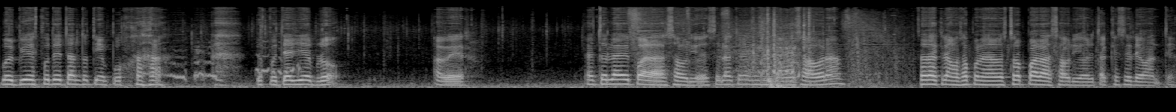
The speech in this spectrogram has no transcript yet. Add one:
Volví después de tanto tiempo, Después de ayer, bro. A ver. Esta es la del Parasaurio, esta es la que necesitamos ahora. Esta es la que le vamos a poner a nuestro parasaurio ahorita que se levante.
